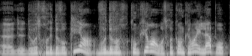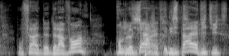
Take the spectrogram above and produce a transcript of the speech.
euh, de, de votre de vos clients, de votre concurrent. Votre concurrent il est là pour pour faire de, de la vente, prendre Et le cash et disparaître vite, vite.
